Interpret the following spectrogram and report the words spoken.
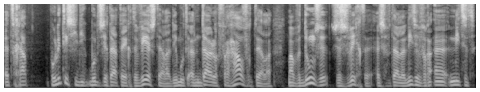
Het gaat politici die moeten zich daartegen te weerstellen. Die moeten een duidelijk verhaal vertellen. Maar wat doen ze? Ze zwichten. En ze vertellen niet, een uh, niet het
